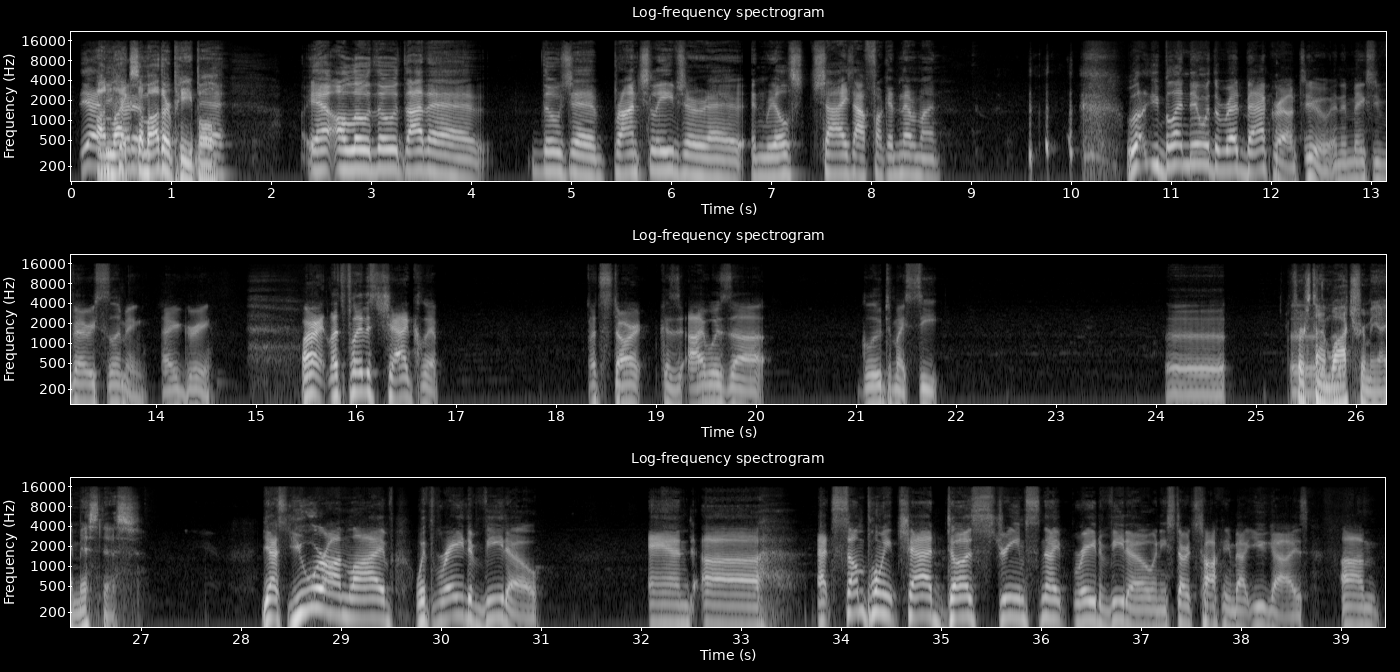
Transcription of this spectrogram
Yeah, unlike kinda- some other people. Yeah. Yeah, although though that uh those uh branch leaves are uh, in real size. Ah, fucking never mind. Well, you blend in with the red background too, and it makes you very slimming. I agree. All right, let's play this Chad clip. Let's start because I was uh glued to my seat. Uh, First time uh, watch for me. I missed this. Yes, you were on live with Ray DeVito, and uh, at some point, Chad does stream snipe Ray DeVito, and he starts talking about you guys. Um,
